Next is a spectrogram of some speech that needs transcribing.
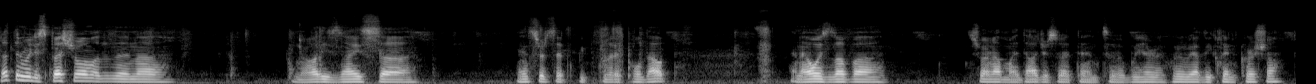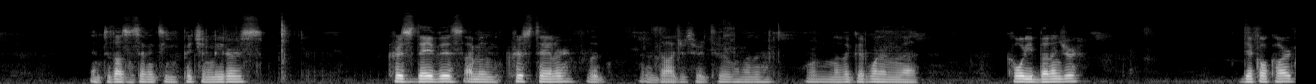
nothing really special other than uh, you know all these nice uh, inserts that we that I pulled out. And I always love uh, showing off my Dodgers right then too. We here we have the Clint Kershaw in 2017 pitching leaders. Chris Davis, I mean Chris Taylor for the, the Dodgers here too. Another one, another good one in the Cody Bellinger. Deco card.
